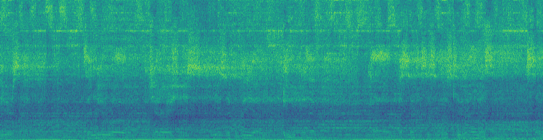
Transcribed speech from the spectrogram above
Years, the new uh, generation's music will be um, will have uh, a synthesis of those two elements and some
